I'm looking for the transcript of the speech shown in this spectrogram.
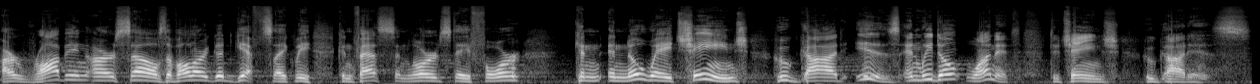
our robbing ourselves of all our good gifts, like we confess in Lord's Day 4, can in no way change who God is. And we don't want it to change who God is.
